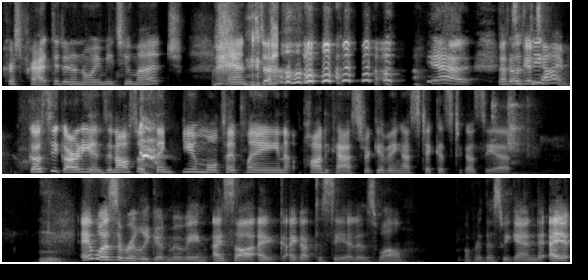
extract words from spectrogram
Chris Pratt didn't annoy me too much, and so yeah, That's Go a good see- time. go see Guardians, and also thank you Multiplane Podcast for giving us tickets to go see it. It was a really good movie. I saw I I got to see it as well over this weekend. I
